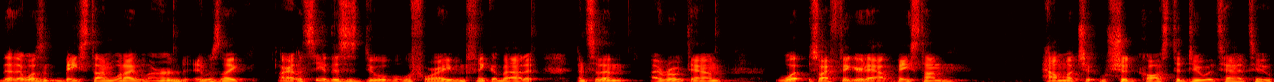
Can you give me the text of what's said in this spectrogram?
that that wasn't based on what I learned. It was like, all right, let's see if this is doable before I even think about it. And so then I wrote down what, so I figured out based on how much it should cost to do a tattoo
